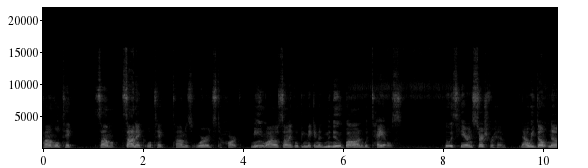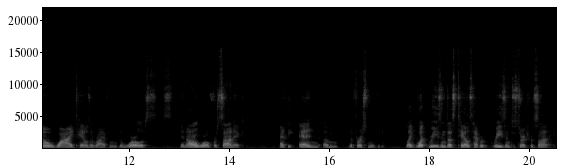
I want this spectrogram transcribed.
Tom will take some Sonic will take Tom's words to heart. Meanwhile, Sonic will be making a new bond with Tails, who is here in search for him. Now we don't know why Tails arrived in the world of in our world for Sonic at the end of the first movie. Like what reason does Tails have a reason to search for Sonic?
